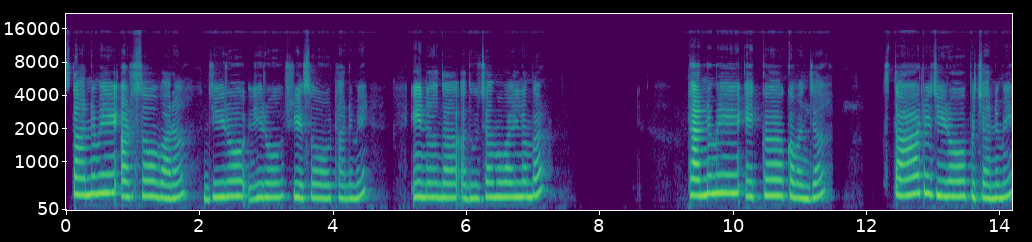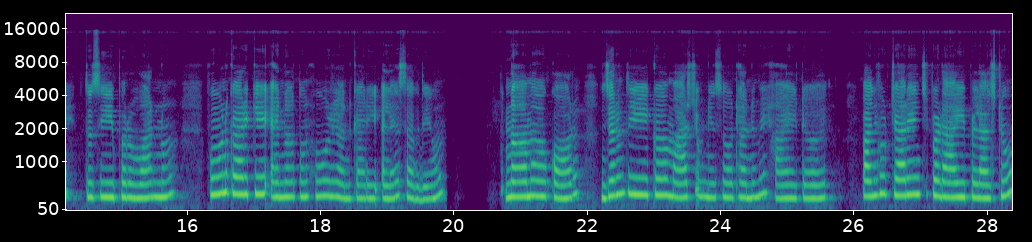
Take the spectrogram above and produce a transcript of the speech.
97812 00698 ਇਹਨਾਂ ਦਾ ਦੂਜਾ ਮੋਬਾਈਲ ਨੰਬਰ ਅਠਾਨਵੇਂ ਇੱਕ ਇਕਵੰਜਾ, ਸਤਾਹਠ ਜੀਰੋ ਪਚਾਨਵੇਂ। ਤੁਸੀਂ ਪਰਿਵਾਰ ਨੂੰ ਫੋਨ ਕਰਕੇ ਇਹਨਾਂ ਤੋਂ ਹੋਰ ਜਾਣਕਾਰੀ ਲੈ ਸਕਦੇ ਹੋ। ਨਾਮ ਕੌਰ, ਜਨਮ ਤਰੀਕ ਮਾਰਚ 1998 ਹਾਈਟ 5 ਫੁੱਟ 4 ਇੰਚ, ਪੜ੍ਹਾਈ ਪਲੱਸ 2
